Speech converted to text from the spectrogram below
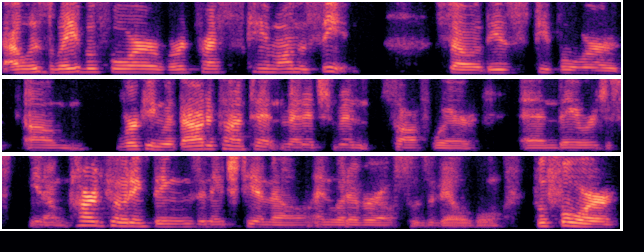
that was way before WordPress came on the scene. So these people were um, working without a content management software and they were just, you know, hard coding things in HTML and whatever else was available before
